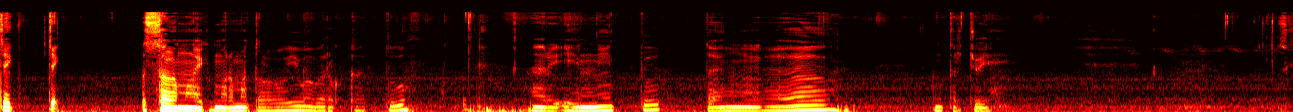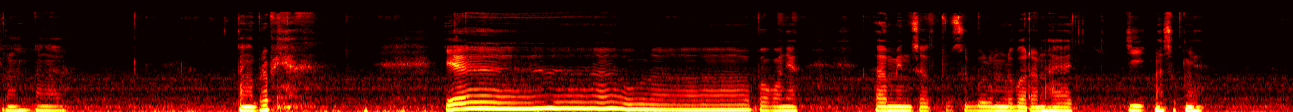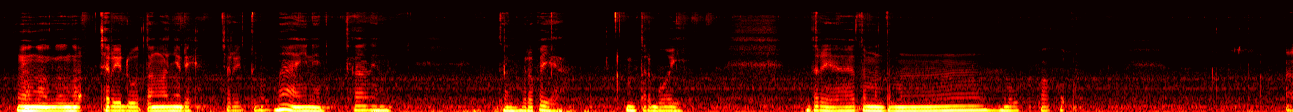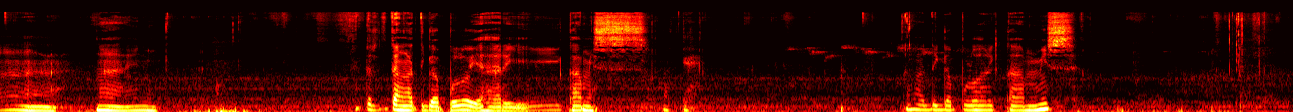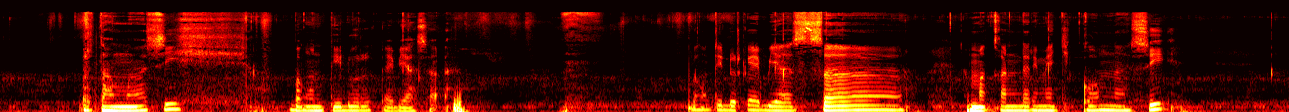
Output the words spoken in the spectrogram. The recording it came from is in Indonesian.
cek cek. Assalamualaikum warahmatullahi wabarakatuh. Hari ini tuh tanggal bentar cuy. Sekarang tanggal tanggal berapa ya? Ya Allah pokoknya Amin satu sebelum lebaran haji masuknya. Nggak nggak nggak cari dua tangannya deh cari itu nah ini kalian tanggal berapa ya? Bentar boy. Bentar ya teman-teman. Lupa kok. Hmm, nah ini. Itu tanggal 30 ya hari Kamis. Oke. Tanggal 30 hari Kamis. Pertama sih bangun tidur kayak biasa. Bangun tidur kayak biasa makan dari Magicom nasi.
